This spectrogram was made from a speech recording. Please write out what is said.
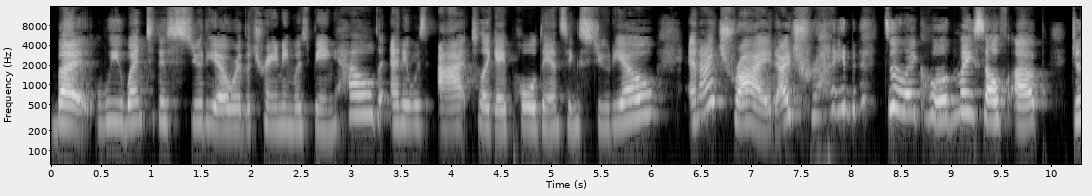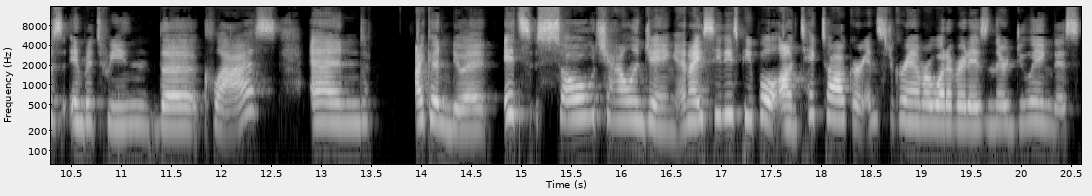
But we went to this studio where the training was being held, and it was at like a pole dancing studio. And I tried, I tried to like hold myself up just in between the class. And I couldn't do it. It's so challenging. And I see these people on TikTok or Instagram or whatever it is, and they're doing this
